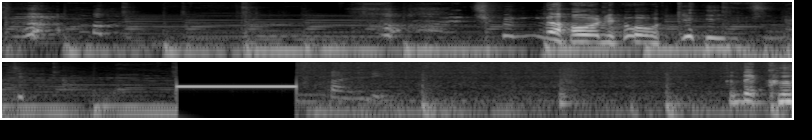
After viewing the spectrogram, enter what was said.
존나 어려워 게임 진짜 빨리. 근데 그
